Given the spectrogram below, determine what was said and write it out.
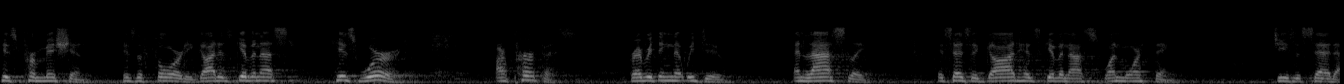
His permission, His authority. God has given us His word, our purpose for everything that we do. And lastly, it says that God has given us one more thing. Jesus said,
